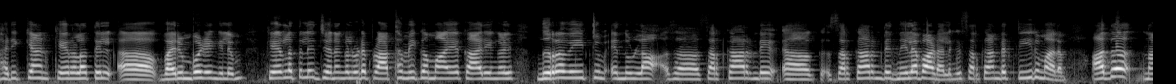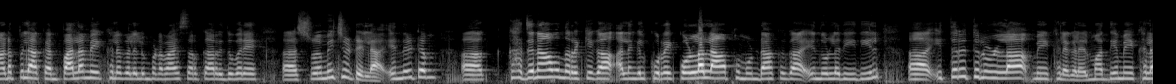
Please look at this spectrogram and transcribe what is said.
ഭരിക്കാൻ കേരളത്തിൽ വരുമ്പോഴെങ്കിലും കേരളത്തിലെ ജനങ്ങളുടെ പ്രാഥമികമായ കാര്യങ്ങൾ നിറവേറ്റും എന്നുള്ള സർക്കാരിന്റെ സർക്കാരിന്റെ നിലപാട് അല്ലെങ്കിൽ സർക്കാരിന്റെ തീരുമാനം അത് നടപ്പിലാക്കാൻ പല മേഖലകളിലും പിണറായി സർക്കാർ ഇതുവരെ ശ്രമിച്ചിട്ടില്ല. എന്നിട്ടും ഖജനാവ് നിറയ്ക്കുക അല്ലെങ്കിൽ കുറെ കൊള്ള ലാഭം ഉണ്ടാക്കുക എന്നുള്ള രീതിയിൽ ഇത്തരത്തിലുള്ള മേഖലകളിൽ മദ്യമേഖല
